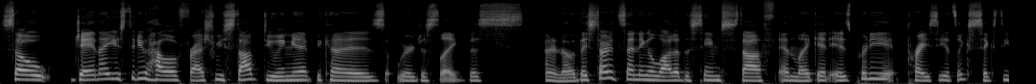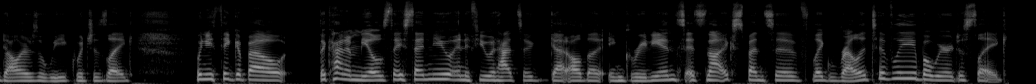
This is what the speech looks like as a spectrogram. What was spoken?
So Jay and I used to do HelloFresh. We stopped doing it because we are just like this. I don't know. They started sending a lot of the same stuff, and like it is pretty pricey. It's like sixty dollars a week, which is like when you think about the kind of meals they send you and if you would had to get all the ingredients it's not expensive like relatively but we were just like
